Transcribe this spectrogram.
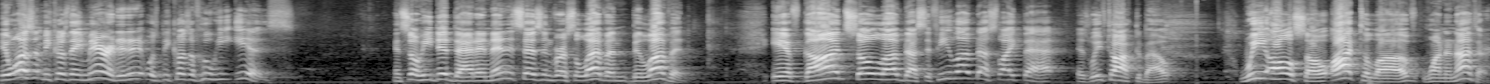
It wasn't because they merited it, it was because of who He is. And so He did that. And then it says in verse 11, Beloved, if God so loved us, if He loved us like that, as we've talked about, we also ought to love one another.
